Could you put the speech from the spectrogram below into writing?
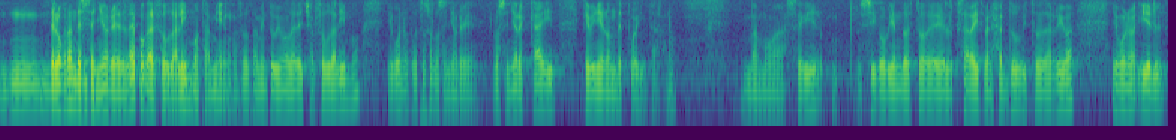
mm, de los grandes señores, de la época del feudalismo también. Nosotros también tuvimos derecho al feudalismo y, bueno, pues estos son los señores, los señores Kait que vinieron después y tal, ¿no? Vamos a seguir. Sigo viendo esto el Xarait Ben visto desde arriba. Y bueno, y el,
